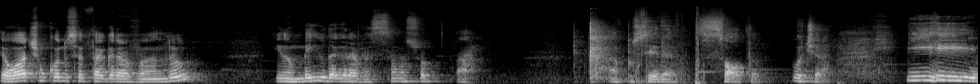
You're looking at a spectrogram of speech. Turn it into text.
É ótimo quando você está gravando e no meio da gravação a sua. Ah, a pulseira solta. Vou tirar. E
